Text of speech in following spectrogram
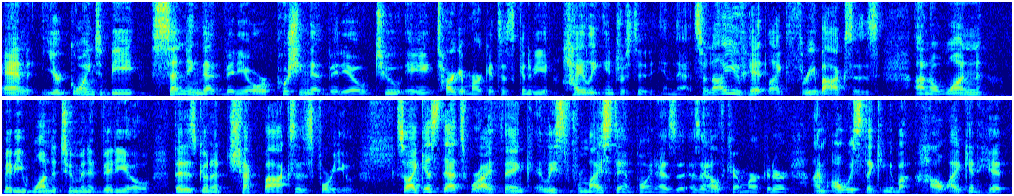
And you're going to be sending that video or pushing that video to a target market that's going to be highly interested in that. So now you've hit like three boxes on a one maybe one to two minute video that is going to check boxes for you. So I guess that's where I think, at least from my standpoint as a, as a healthcare marketer, I'm always thinking about how I can hit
